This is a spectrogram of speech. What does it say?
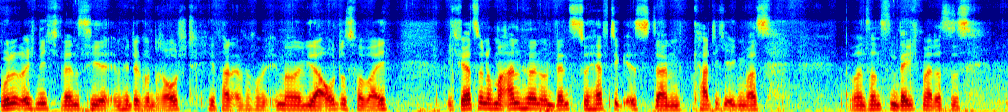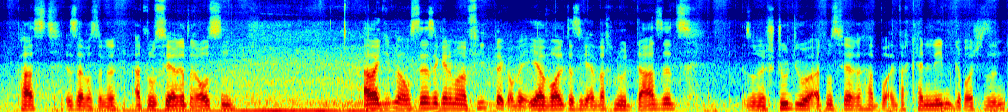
Wundert euch nicht, wenn es hier im Hintergrund rauscht. Hier fahren einfach immer mal wieder Autos vorbei. Ich werde es mir nochmal anhören und wenn es zu heftig ist, dann cutte ich irgendwas. Aber ansonsten denke ich mal, dass es passt. Ist einfach so eine Atmosphäre draußen. Aber gebt mir auch sehr, sehr gerne mal Feedback, ob ihr eher wollt, dass ich einfach nur da sitze, so eine Studio-Atmosphäre habe, wo einfach keine Nebengeräusche sind.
